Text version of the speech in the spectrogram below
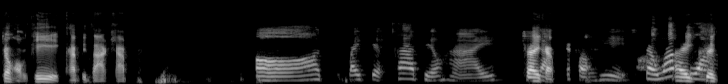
เจ้าของที่ครับพี่ตาครับ อ๋อ ไปเก็บค่าเสียหายใช่ครับจากเจ้าของที่ แต่ว่าไอ้กว่า ตึก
